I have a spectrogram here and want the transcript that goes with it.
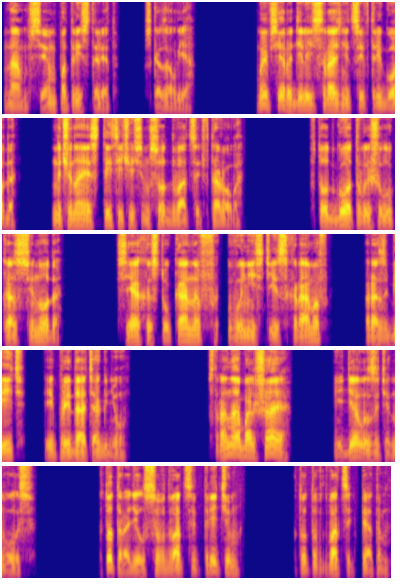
«Нам всем по триста лет», — сказал я. «Мы все родились с разницей в три года, начиная с 1722 -го. В тот год вышел указ Синода всех истуканов вынести из храмов, разбить и предать огню. Страна большая, и дело затянулось. Кто-то родился в 23-м, кто-то в 25-м.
